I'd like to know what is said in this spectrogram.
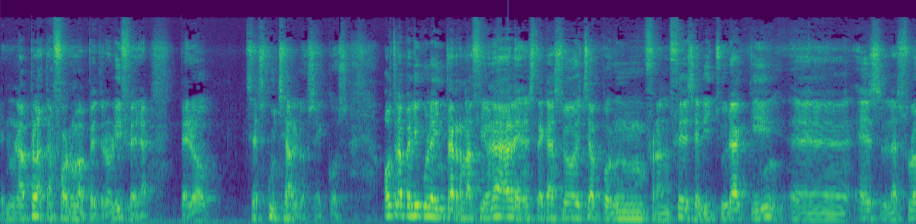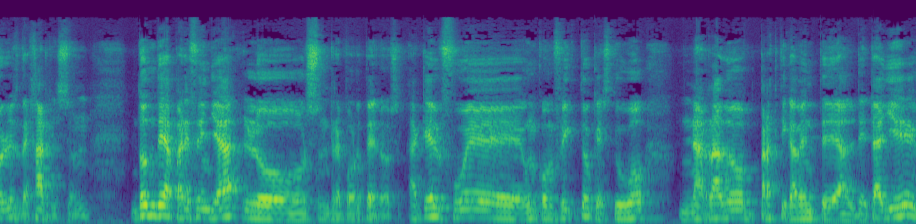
en una plataforma petrolífera, pero se escuchan los ecos. Otra película internacional, en este caso hecha por un francés, Eli Churaki, eh, es Las flores de Harrison donde aparecen ya los reporteros. Aquel fue un conflicto que estuvo narrado prácticamente al detalle,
